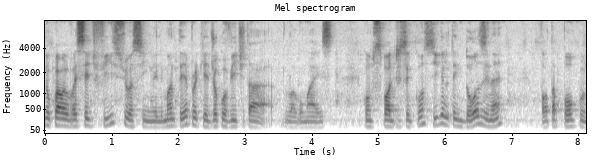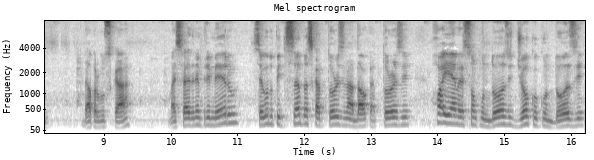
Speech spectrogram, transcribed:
no qual vai ser difícil assim ele manter, porque Djokovic está logo mais. Como se pode ser que consiga, ele tem 12, né? Falta pouco, dá para buscar. Mas Federer em primeiro, segundo Pete Sampras 14, Nadal 14, Roy Emerson com 12, Djoko com 12,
